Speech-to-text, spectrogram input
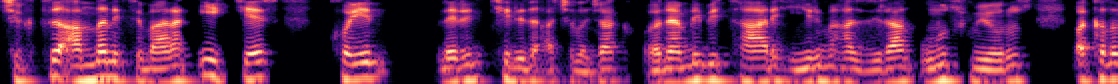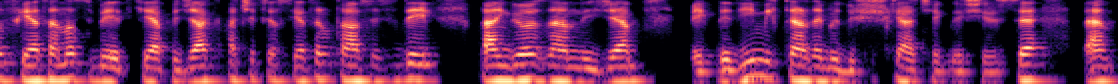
çıktığı andan itibaren ilk kez coinlerin kilidi açılacak. Önemli bir tarih 20 Haziran unutmuyoruz. Bakalım fiyata nasıl bir etki yapacak? Açıkçası yatırım tavsiyesi değil. Ben gözlemleyeceğim. Beklediğim miktarda bir düşüş gerçekleşirse ben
